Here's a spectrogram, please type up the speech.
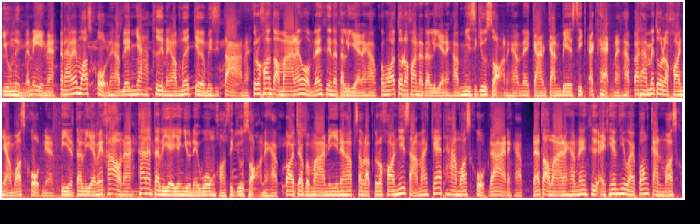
กิลหนึ่งนั่นเองนะก็ทำให้มอสโคบนะครับเล่นยากขึ้นนะครับเมื่อเจอมิสซิตานะตัวละครต่อมานะครับผมนั่นคือนาตาเลียนะครับก็เพราะว่าตัวละครนาตาเลียนะครับมีสกิลสองนะครับในการกันเบสิกแอคแท็กนะครับก็ทำให้ตัวละครอย่างมอสโคบเนี่ยตีนาตาเลียไม่เข้านะถ้านาตาเลียยังอยู่ในวงของสกิลสองนะครับก็จะประมาณนี้นะครับสำหรับตัวละครที่สามารถแก้ทางมอสโคบได้นะครับและต่อมานะครับนั่นคือไอเทมที่ไว้ป้องกันมอสโค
